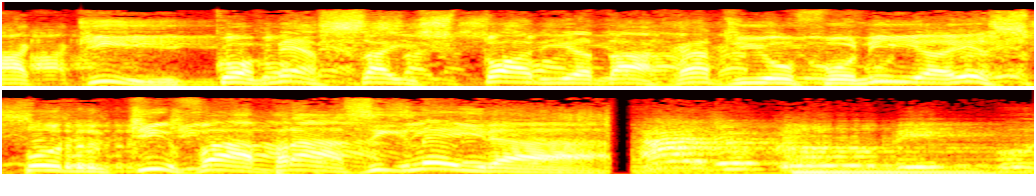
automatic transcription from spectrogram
Aqui começa a história da radiofonia esportiva brasileira. Rádio Clube, o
